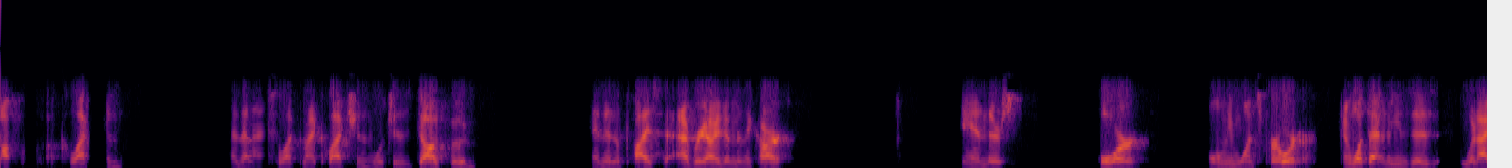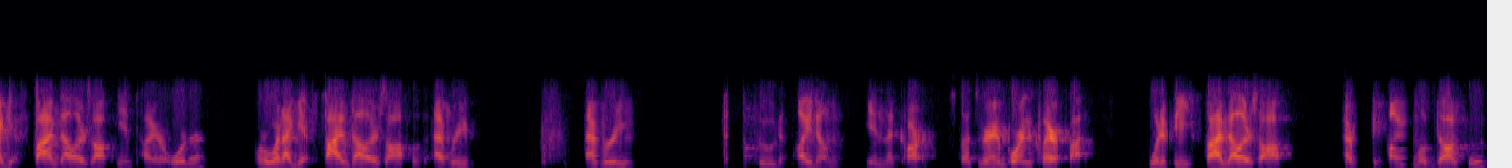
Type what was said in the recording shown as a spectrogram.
off a collection, and then I select my collection, which is dog food, and it applies to every item in the cart. And there's, or only once per order. And what that means is, would I get $5 off the entire order? or would I get five dollars off of every every food item in the cart? So that's very important to clarify. Would it be five dollars off every item of dog food,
